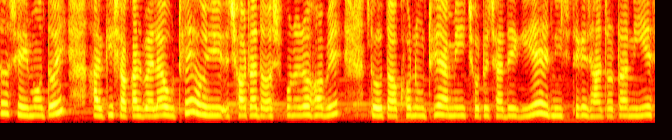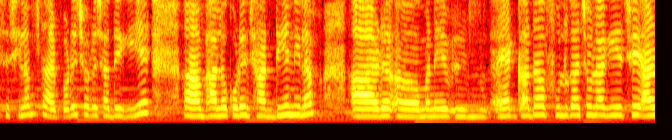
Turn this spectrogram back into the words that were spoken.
তো সেই মতোই আর কি সকালবেলা উঠে ওই ছটা দশ পনেরো হবে। তো তখন উঠে আমি ছোট ছাদে গিয়ে নিচ থেকে ঝাঁটাটা নিয়ে এসেছিলাম। তারপরে ছোট ছাদে গিয়ে ভালো করে ঝাঁট দিয়ে নিলাম। আর মানে এক গাদা ফুল গাছও লাগিয়েছে। আর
